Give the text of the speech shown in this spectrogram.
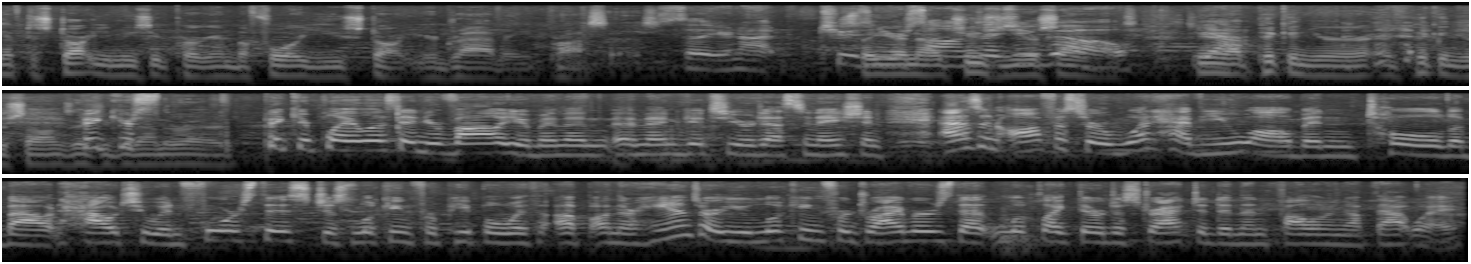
you have to start your music program before you start your driving process. So you're not choosing so you're your not songs choosing as you your go. songs. So you're not picking your picking your songs pick as you your, go down the road. Pick your playlist and your volume, and then and then get to your destination. As an officer, what have you all been told about how to enforce this? Just looking for people with up on their hands, or are you looking for drivers that look like they're distracted and then following up that way?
